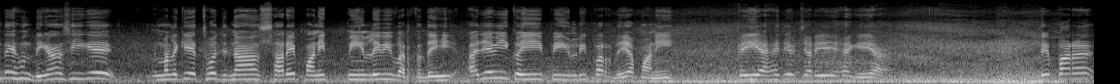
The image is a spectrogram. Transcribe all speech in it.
ਦੇ ਹੁੰਦੀਆਂ ਸੀਗੇ, ਮਤਲਬ ਕਿ ਇੱਥੋਂ ਜਿੱਦਾਂ ਸਾਰੇ ਪਾਣੀ ਪੀਣ ਲਈ ਵੀ ਵਰਤਦੇ ਸੀ, ਅਜੇ ਵੀ ਕੋਈ ਪੀਣ ਲਈ ਭਰਦੇ ਆ ਪਾਣੀ। ਕਈ ਇਹੋ ਜਿਹੇ ਵਿਚਾਰੇ ਹੈਗੇ ਆ। ਤੇ ਪਰ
